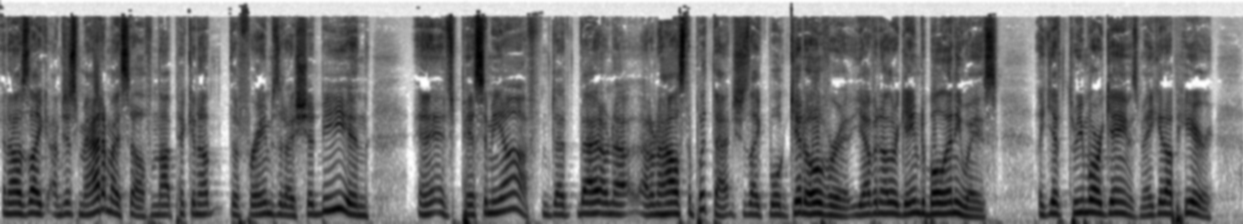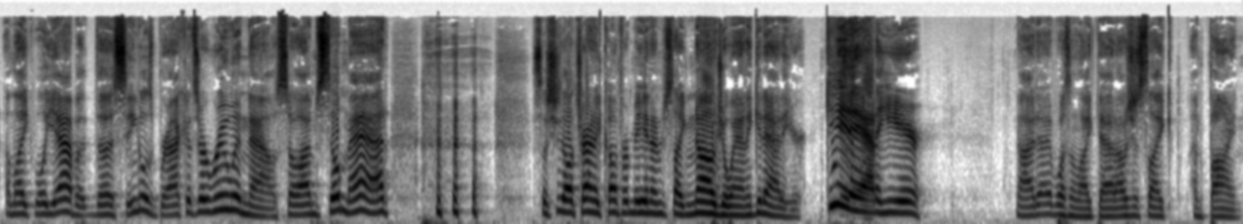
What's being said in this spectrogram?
And I was like, I'm just mad at myself. I'm not picking up the frames that I should be, and and it's pissing me off. I don't know. I don't know how else to put that. And she's like, Well, get over it. You have another game to bowl anyways. Like you have three more games. Make it up here. I'm like, Well, yeah, but the singles brackets are ruined now, so I'm still mad. so she's all trying to comfort me, and I'm just like, No, Joanna, get out of here. Get out of here. No, it wasn't like that. I was just like, I'm fine.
